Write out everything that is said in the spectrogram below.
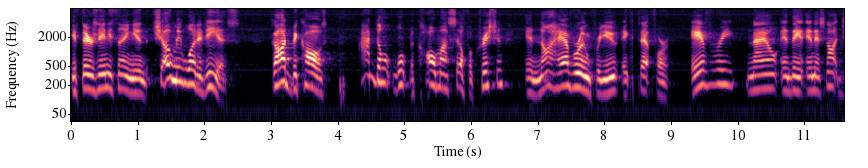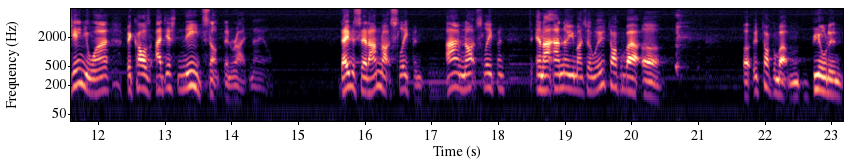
if there's anything in, show me what it is. God, because I don't want to call myself a Christian and not have room for you except for every now and then. And it's not genuine because I just need something right now. David said, I'm not sleeping. I'm not sleeping. And I, I know you might say, well, he's talking about, uh, uh, talking about building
